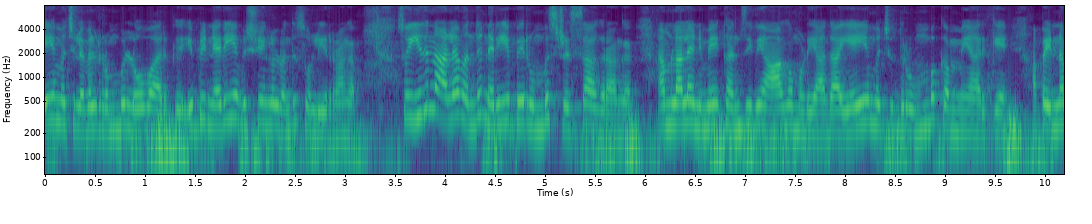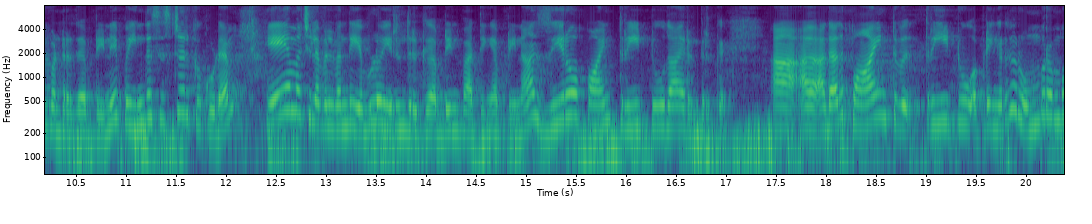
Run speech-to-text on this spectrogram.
ஏஎம்ஹெச் லெவல் ரொம்ப லோவாக இருக்குது இப்படி நிறைய விஷயங்கள் வந்து சொல்லிடுறாங்க. ஸோ இதனால் வந்து நிறைய பேர் ரொம்ப ஸ்ட்ரெஸ் ஆகுறாங்க. நம்மளால் இனிமேல் கன்சீவே ஆக முடியாதா? ஏஎம்ஹெச் வந்து ரொம்ப கம்மியாக இருக்கே. அப்போ என்ன பண்ணுறது அப்படின்னு இப்போ இந்த சிஸ்டருக்கு கூட ஏஎம்ஹெச் லெவல் வந்து எவ்வளோ இருந்திருக்கு அப்படின்னு பார்த்தீங்க அப்படின்னா ஜீரோ பாயிண்ட் த்ரீ டூ தான் இருந்திருக்கு. அதாவது பாயிண்ட் த்ரீ டூ அப்படிங்கிறது ரொம்ப ரொம்ப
